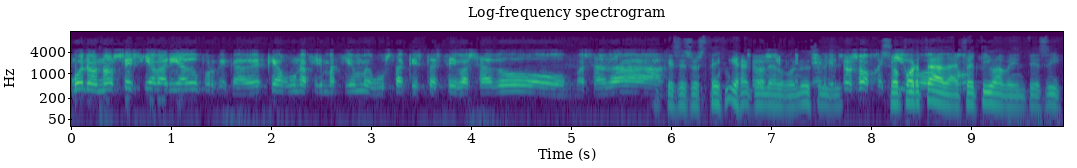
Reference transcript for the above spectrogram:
Bueno, no sé si ha variado porque cada vez que hago una afirmación me gusta que esta esté basado, basada... Que se sostenga con algo, ¿no? Soportada, efectivamente, sí.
